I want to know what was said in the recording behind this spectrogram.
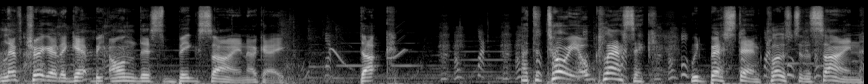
Left trigger to get beyond this big sign. Okay. Duck. A tutorial classic. We'd best stand close to the sign.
